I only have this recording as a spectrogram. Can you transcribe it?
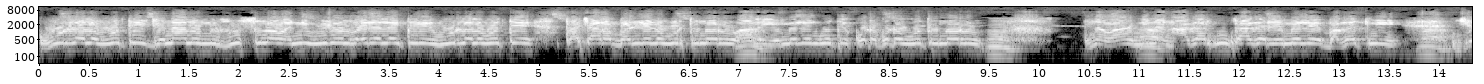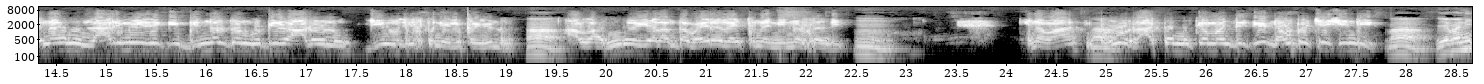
ఊర్లలో పోతే జనాలు మీరు చూస్తున్నాం అన్ని వీడియోలు వైరల్ అవుతున్నాయి ఊర్లలో పోతే ప్రచార బండ్లలో కొడుతున్నారు వాళ్ళ ఎమ్మెల్యేలు పోతే కొట కొట పోతున్నారు. విన్నావా? నిన్న నాగార్జున సాగర్ ఎమ్మెల్యే భగత్ని జనాలు లారీ మీద ఎక్కి బిందెలతో కొట్టిరు ఆడోళ్ళు జీవులు తీసుకుని వెళ్ళిపోయిండు. ఆ, వీడియో ఇవాళంతా వైరల్ అవుతున్నాయి నిన్నటి ఉమ్, విన్నావా? ఇప్పుడు రాష్ట్ర ముఖ్యమంత్రికి డౌట్ వచ్చేసింది. ఏమని?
